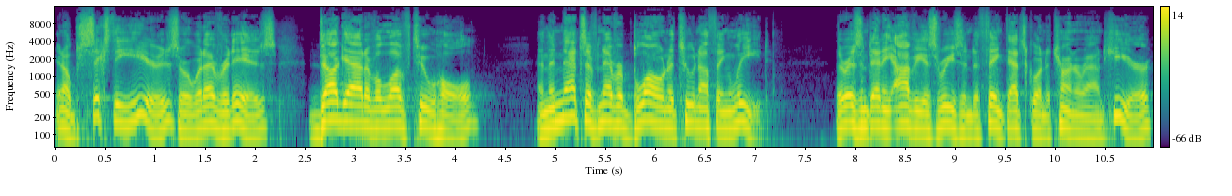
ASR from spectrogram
you know, 60 years or whatever it is, dug out of a love 2 hole, and the Nets have never blown a 2 nothing lead. There isn't any obvious reason to think that's going to turn around here.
